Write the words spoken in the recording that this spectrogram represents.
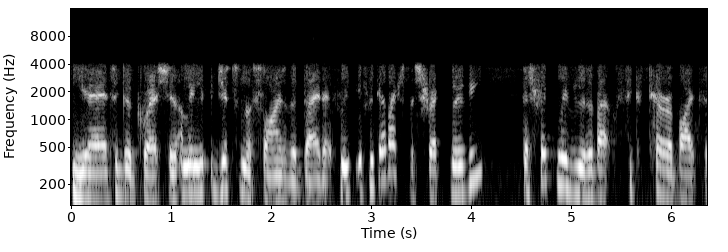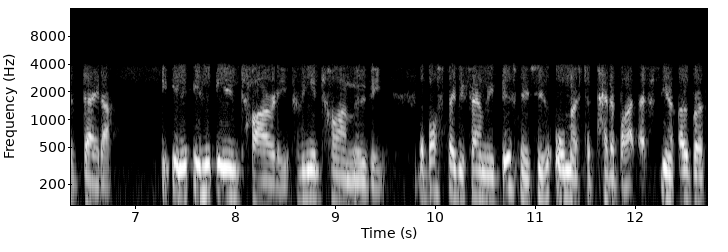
Yeah, it's a good question. I mean, just on the size of the data, if we, if we go back to the Shrek movie, the Shrek movie was about six terabytes of data in, in, in entirety for the entire movie. The Boss Baby Family Business is almost a petabyte. That's you know over a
